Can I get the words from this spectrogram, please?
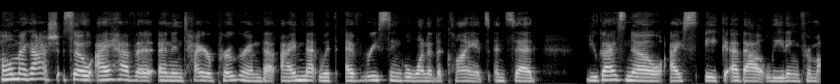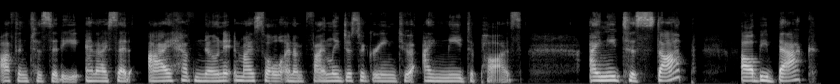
Oh my gosh! So I have a, an entire program that I met with every single one of the clients and said, "You guys know I speak about leading from authenticity," and I said, "I have known it in my soul, and I'm finally just agreeing to it. I need to pause. I need to stop." I'll be back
